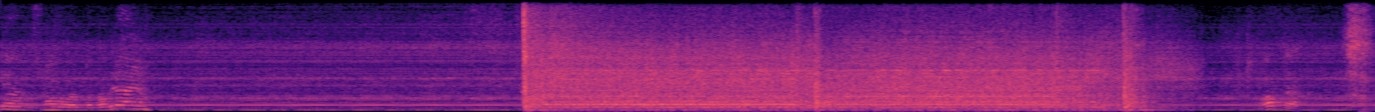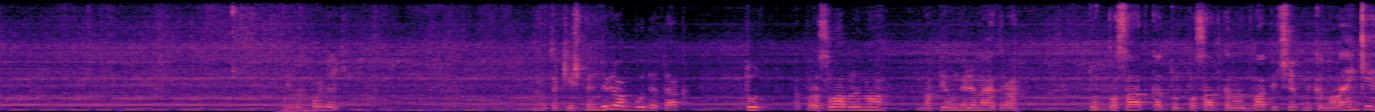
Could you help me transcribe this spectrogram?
І знову додаємо. Отак. І виходять, ну такий шпіндельок буде, так? Тут прослаблено на пів міліметра, тут посадка, тут посадка на два підшипники маленькі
